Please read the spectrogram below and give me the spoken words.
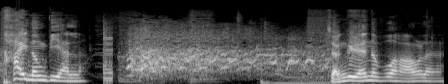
太能编了，整个人都不好了。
